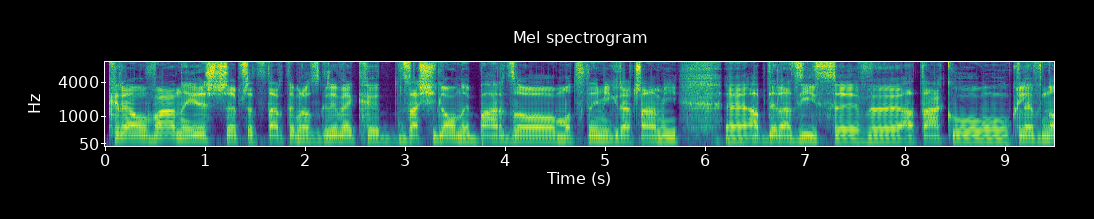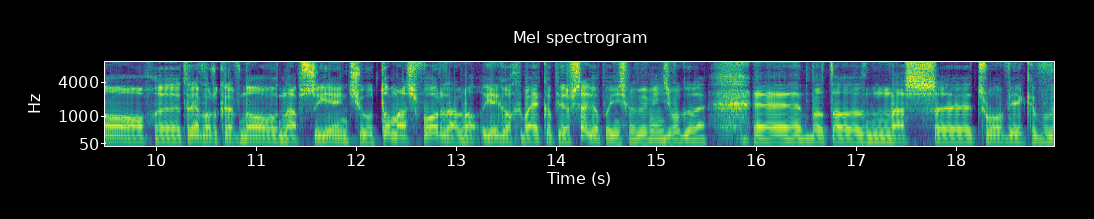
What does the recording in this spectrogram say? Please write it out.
kreowany jeszcze przed startem rozgrywek, zasilony bardzo mocnymi graczami. E, Abdelaziz w ataku, Klewno, e, Trevor Klewno na przyjęciu, Tomasz Fordal, no jego chyba jako pierwszego powinniśmy wymienić w ogóle, e, bo to nasz człowiek w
